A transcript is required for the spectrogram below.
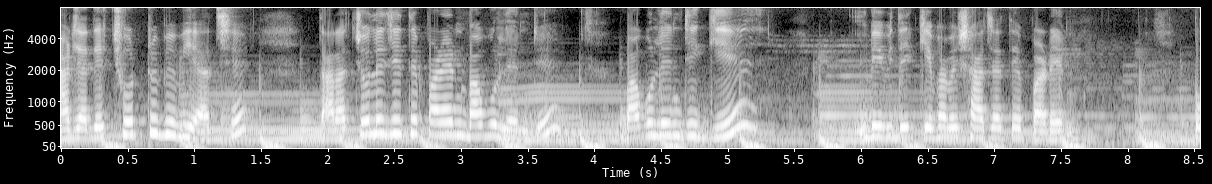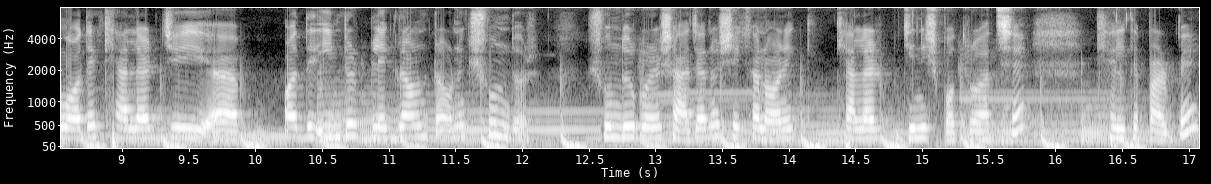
আর যাদের ছোট্ট বেবি আছে তারা চলে যেতে পারেন বাবুল্যান্ডে। বাবুল্যান্ডে গিয়ে বেবিদেরকে এভাবে সাজাতে পারেন। এবং ওদের খেলার যে ওদের ইনডোর প্লেগ্রাউন্ডটা অনেক সুন্দর। সুন্দর করে সাজানো, সেখানে অনেক খেলার জিনিসপত্র আছে, খেলতে পারবে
